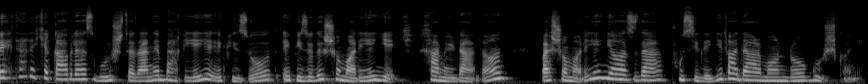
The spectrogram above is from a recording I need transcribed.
بهتره که قبل از گوش دادن بقیه اپیزود، اپیزود شماره یک خمیردندان و شماره یازده پوسیدگی و درمان رو گوش کنید.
